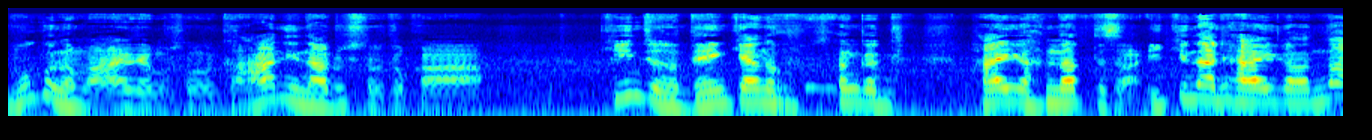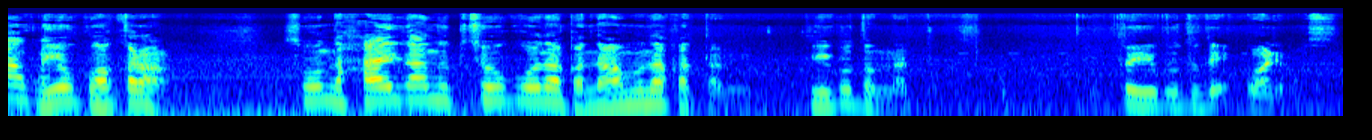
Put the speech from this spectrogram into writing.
僕の周りでもその、癌になる人とか、近所の電気屋のおさんが肺がんになってさ、いきなり肺がんなんかよくわからん。そんな肺がんの兆候なんか何もなかった、っていうことになってます。ということで終わります。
